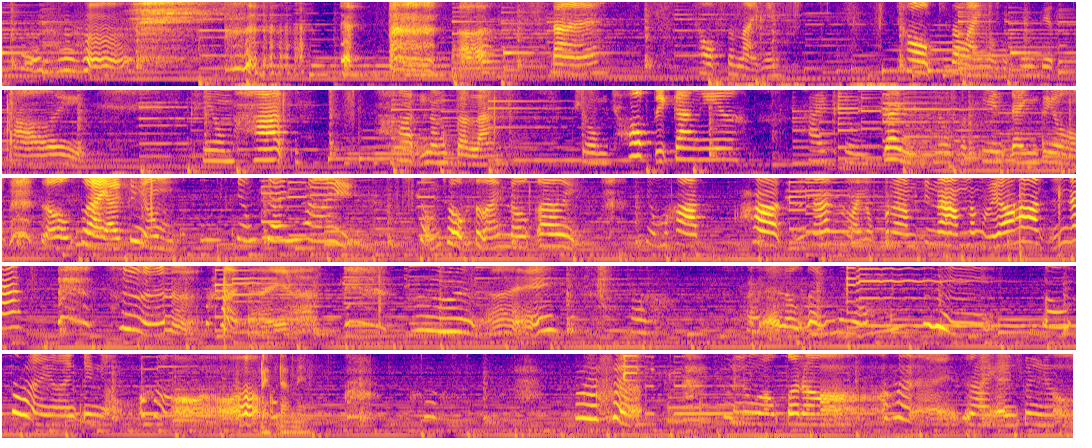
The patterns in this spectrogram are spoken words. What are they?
អើតែឈប់ស្រឡាញ់នេះឈប់ស្រឡាញ់លោកប្រធានទៀតហើយខ្ញុំហាត់ហាត់នឹងស្រឡាញ់ខ្ញុំឈប់ពីការងារ ហើយខ្ញុំចេញលោកប្រធានដេញខ្ញុំលោកស្លាយឲ្យខ្ញុំខ្ញុំចេញហើយខ្ញុំឈប់ស្រឡាញ់លោកហើយខ្ញុំហាត់ហាត់ណាស្រឡាញ់លោក5ឆ្នាំ ដែលផ្ដាំមែនលោកក្រហើយស្លាយឲ្យខ្ញុំ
